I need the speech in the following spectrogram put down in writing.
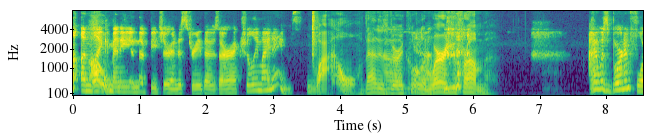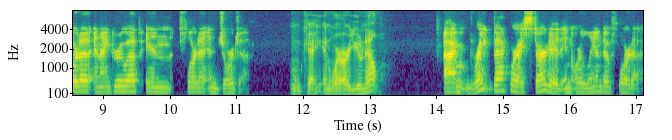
Unlike Oh. many in the feature industry, those are actually my names. Wow, that is very Um, cool. yeah. And where are you from? I was born in Florida and I grew up in Florida and Georgia. okay, and where are you now? I'm right back where I started in Orlando, Florida.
